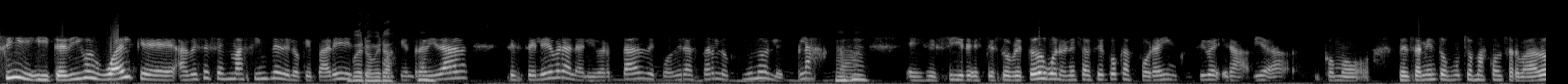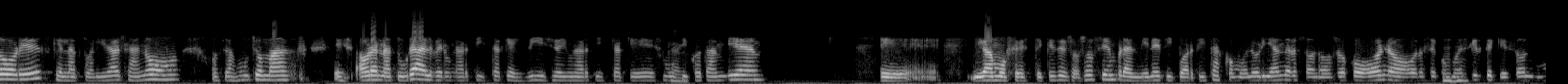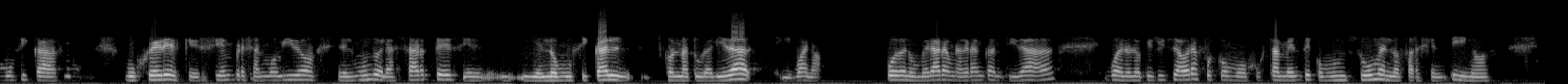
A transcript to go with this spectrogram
Sí, y te digo igual que a veces es más simple de lo que parece, porque en realidad se celebra la libertad de poder hacer lo que uno le plazca. Es decir, este, sobre todo, bueno, en esas épocas por ahí inclusive era, había como pensamientos mucho más conservadores, que en la actualidad ya no, o sea, es mucho más, es ahora natural ver un artista que es DJ y un artista que es músico también. Eh, digamos, este, qué sé yo, yo siempre admiré tipo artistas como Lori Anderson o Yoko Ono, o no sé cómo decirte, que son músicas, mujeres que siempre se han movido en el mundo de las artes y en, lo musical con naturalidad, y bueno, puedo enumerar a una gran cantidad. Bueno, lo que yo hice ahora fue como justamente como un zoom en los argentinos.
